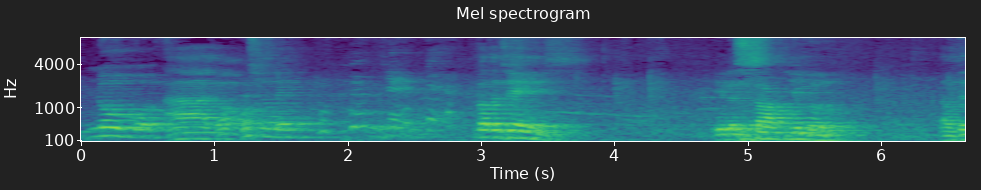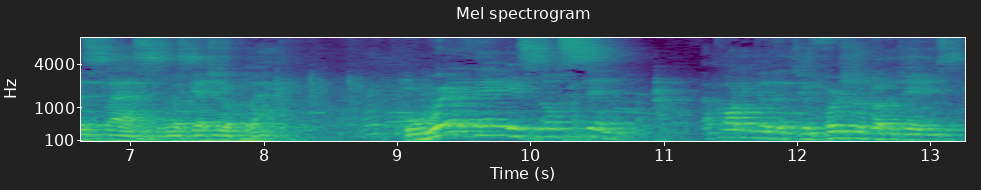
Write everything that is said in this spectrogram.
No more. Ah, uh, what's your name? Brother James. You're the star pupil of this class. We must get you a plaque. Where there is no sin, according to the version of Brother James,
